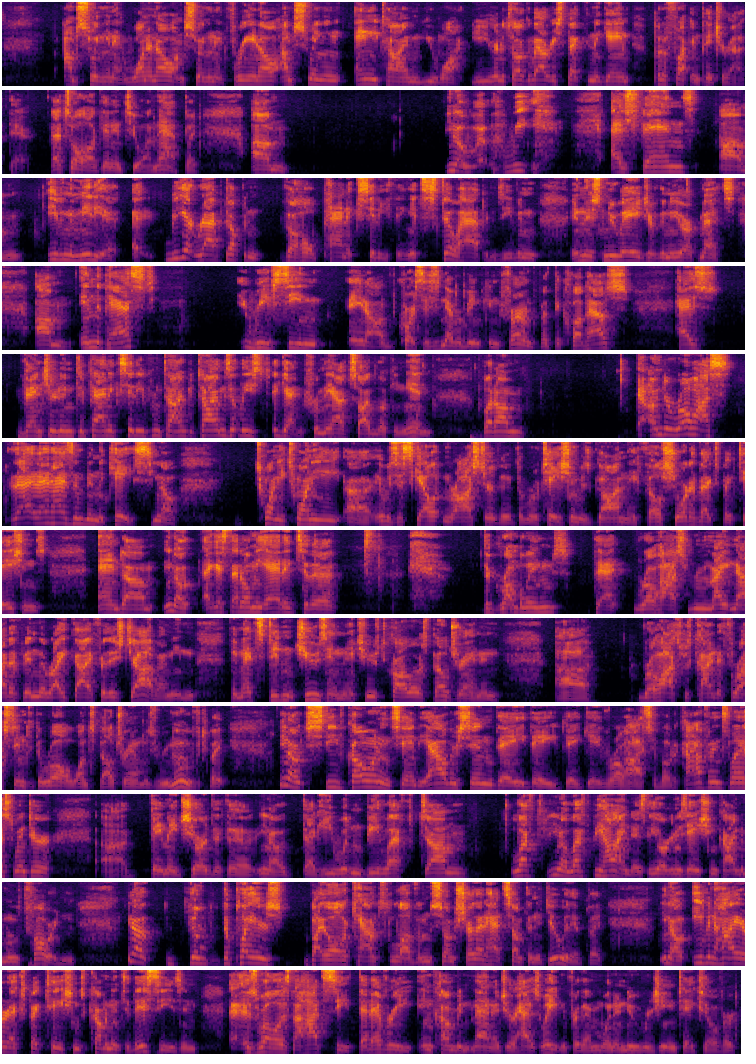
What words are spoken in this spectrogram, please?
I'm swinging at 1 0. I'm swinging at 3 0. I'm swinging anytime you want. You're going to talk about respecting the game, put a fucking pitcher out there. That's all I'll get into on that. But, um, you know, we, as fans, um, even the media, eh, we get wrapped up in the whole panic city thing. It still happens, even in this new age of the New York Mets. Um, in the past, we've seen, you know, of course, this has never been confirmed, but the clubhouse has ventured into panic city from time to times, at least again from the outside looking in. But um, under Rojas, that, that hasn't been the case. You know, 2020, uh, it was a skeleton roster. The, the rotation was gone. They fell short of expectations. And, um, you know, I guess that only added to the, the grumblings that Rojas might not have been the right guy for this job. I mean, the Mets didn't choose him. They chose Carlos Beltran. And uh, Rojas was kind of thrust into the role once Beltran was removed. But you know, Steve Cohen and Sandy Alderson, they they they gave Rojas a vote of confidence last winter. Uh, they made sure that the you know that he wouldn't be left um, left you know left behind as the organization kind of moved forward. And you know the the players by all accounts love him, so I'm sure that had something to do with it. But you know even higher expectations coming into this season, as well as the hot seat that every incumbent manager has waiting for them when a new regime takes over.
